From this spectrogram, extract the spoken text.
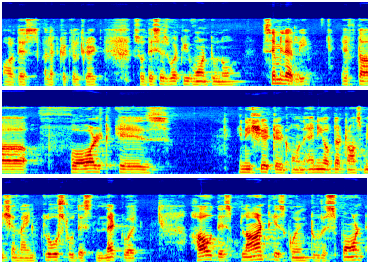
or this electrical grid. So this is what we want to know. Similarly if the fault is initiated on any of the transmission line close to this network how this plant is going to respond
